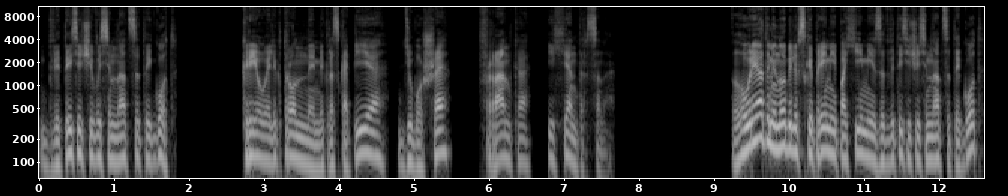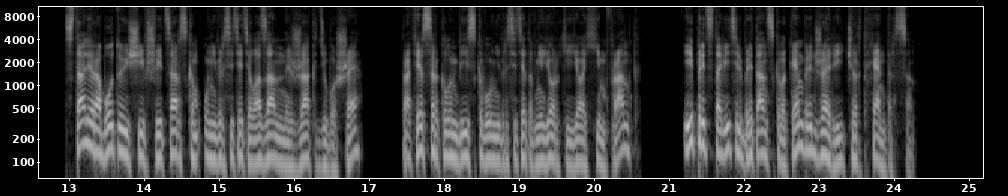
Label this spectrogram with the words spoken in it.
2018 год. Криоэлектронная микроскопия Дюбоше, Франка и Хендерсона. Лауреатами Нобелевской премии по химии за 2017 год стали работающий в швейцарском университете Лозанны Жак Дюбоше, профессор Колумбийского университета в Нью-Йорке Йоахим Франк и представитель британского Кембриджа Ричард Хендерсон.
